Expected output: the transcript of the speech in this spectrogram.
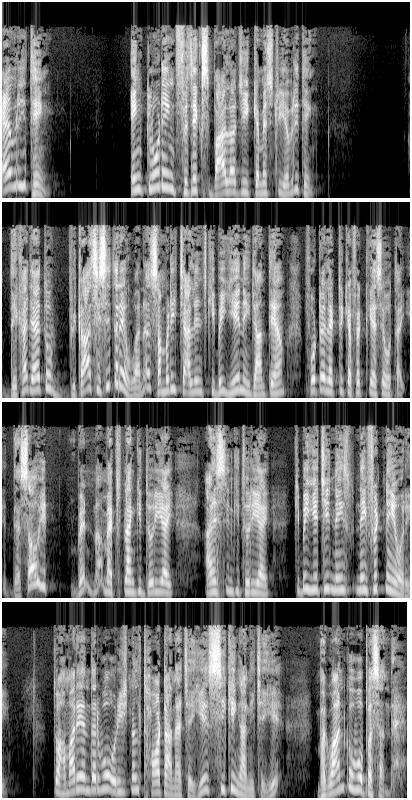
everything including physics biology chemistry everything देखा जाए तो विकास इसी तरह हुआ ना। समबड़ी चैलेंज की, भाई, ये नहीं जानते हम फ़ोटो इलेक्ट्रिक इफ़ेक्ट कैसे होता है? हाउ इट वेंट ना। मैक्स प्लैंक की थ्योरी आई आइंस्टीन की थ्योरी आई कि, भाई, ये चीज़ नहीं नहीं फिट नहीं हो रही। तो हमारे अंदर वो ओरिजिनल थॉट आना चाहिए सीकिंग आनी चाहिए। भगवान को वो पसंद है।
